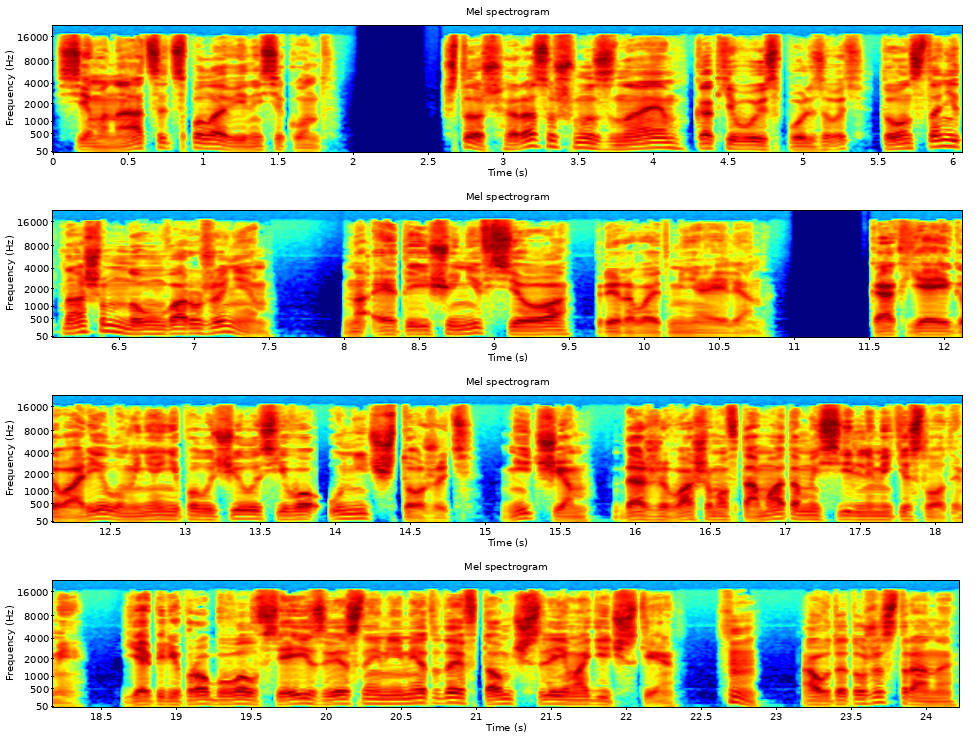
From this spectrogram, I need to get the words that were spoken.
17 с половиной секунд. Что ж, раз уж мы знаем, как его использовать, то он станет нашим новым вооружением. Но это еще не все, прерывает меня Элиан. Как я и говорил, у меня не получилось его уничтожить. Ничем, даже вашим автоматом и сильными кислотами. Я перепробовал все известные мне методы, в том числе и магические. Хм, а вот это уже странно.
